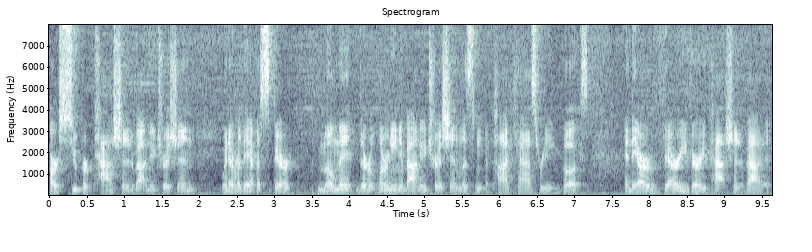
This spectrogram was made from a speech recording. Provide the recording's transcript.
are super passionate about nutrition. Whenever they have a spare moment, they're learning about nutrition, listening to podcasts, reading books, and they are very, very passionate about it.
